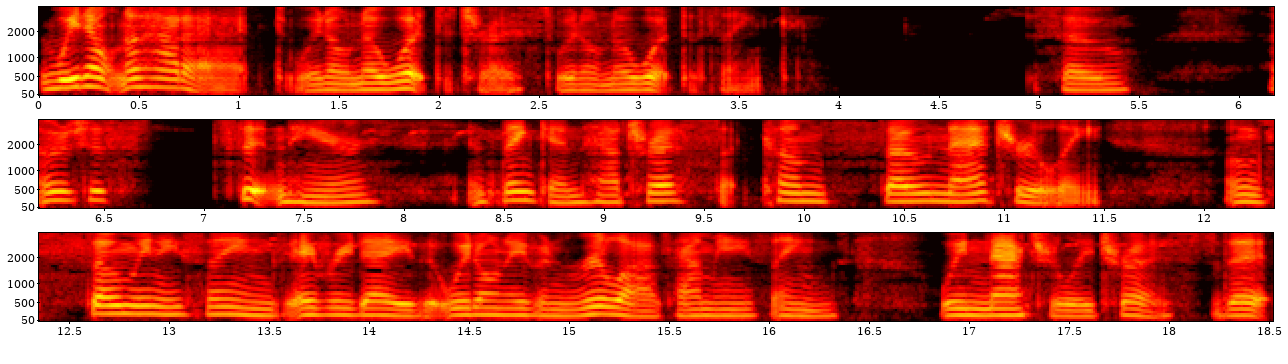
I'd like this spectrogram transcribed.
we don't know how to act. We don't know what to trust. We don't know what to think. So I was just sitting here and thinking how trust comes so naturally on so many things every day that we don't even realize how many things we naturally trust. That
